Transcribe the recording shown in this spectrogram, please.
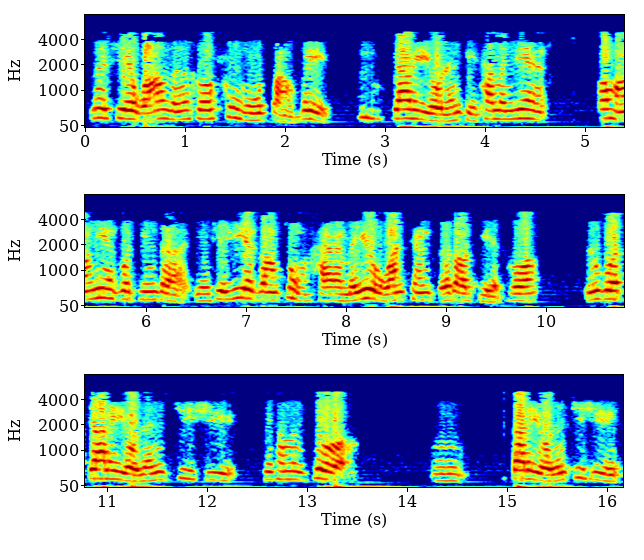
那些亡人和父母长辈，家里有人给他们念，帮忙念过经的，有些业障重，还没有完全得到解脱。如果家里有人继续给他们做，嗯，家里有人继续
